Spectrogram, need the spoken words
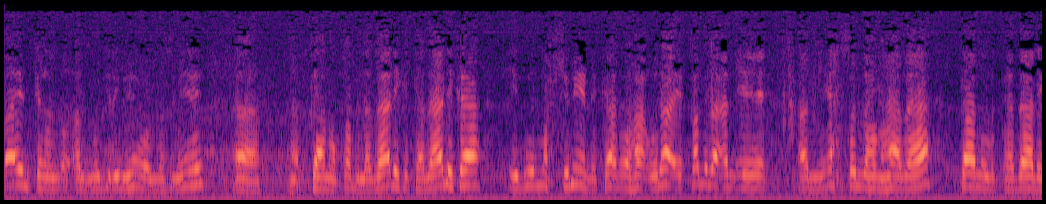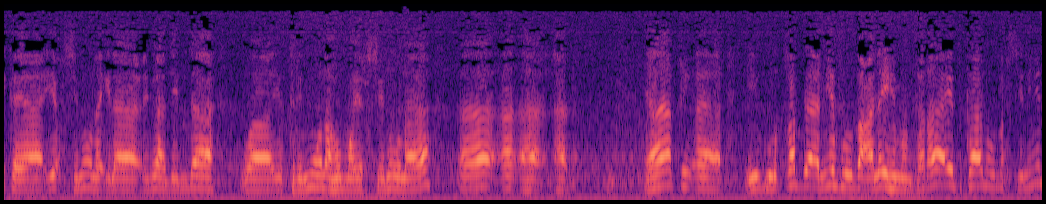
ما يمكن المجرمين والمسلمين آه كانوا قبل ذلك. كذلك يقول محسنين كانوا هؤلاء قبل أن إيه؟ أن يحصل لهم هذا كانوا كذلك يحسنون إلى عباد الله ويكرمونهم ويحسنون هذا آه آه آه يقول قبل أن يفرض عليهم الفرائض كانوا محسنين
